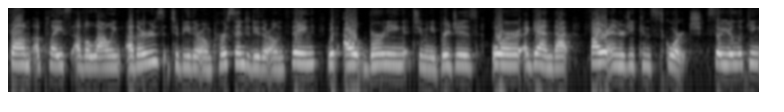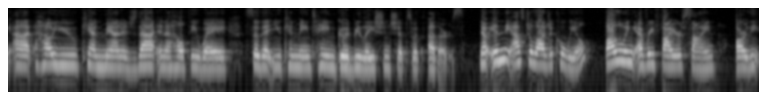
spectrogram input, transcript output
from a place of allowing others to be their own person, to do their own thing without burning too many bridges, or again, that fire energy can scorch. So you're looking at how you can manage that in a healthy way so that you can maintain good relationships with others. Now, in the astrological wheel, following every fire sign are the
